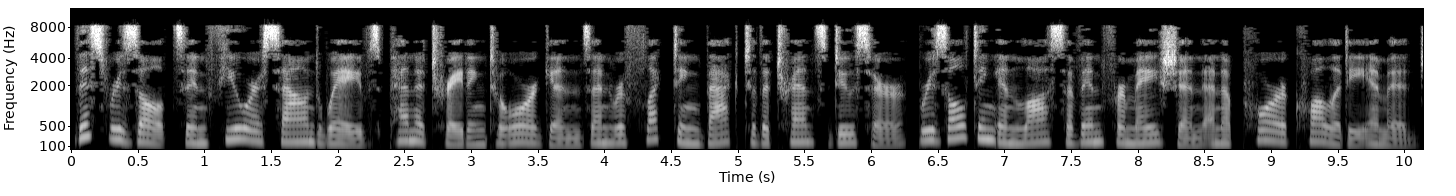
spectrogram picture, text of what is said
This results in fewer sound waves penetrating to organs and reflecting back to the transducer, resulting in loss of information and a poorer quality image.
